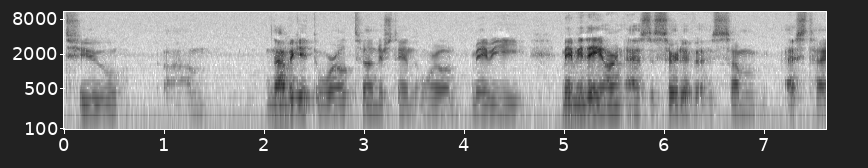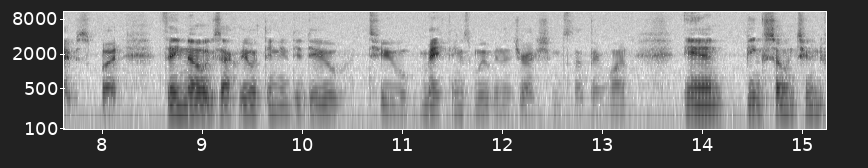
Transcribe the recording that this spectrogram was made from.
to um, navigate the world, to understand the world. Maybe maybe they aren't as assertive as some S types, but they know exactly what they need to do to make things move in the directions that they want. And being so in tune to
